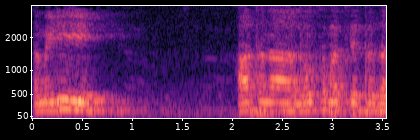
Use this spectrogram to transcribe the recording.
ನಮ್ಮ ಇಡೀ ಹಾಸನ ಲೋಕಸಭಾ ಕ್ಷೇತ್ರದ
